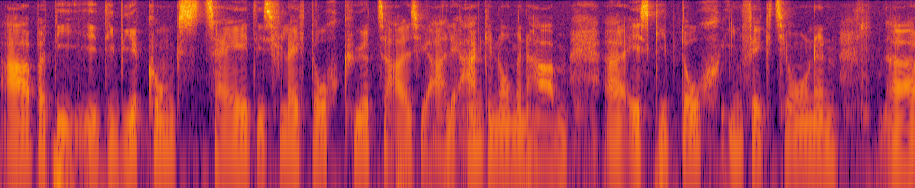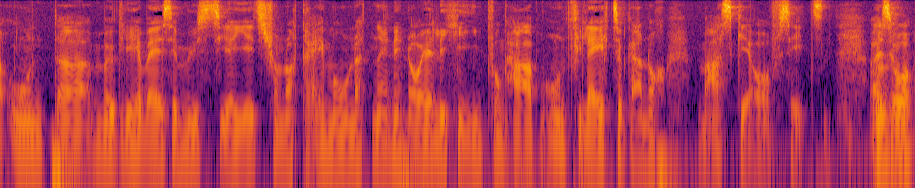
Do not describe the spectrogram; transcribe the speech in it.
aber die, die Wirkungszeit ist vielleicht doch kürzer, als wir alle angenommen haben. Äh, es gibt doch Infektionen äh, und äh, möglicherweise müsst ihr jetzt schon nach drei Monaten eine neuerliche Impfung haben und vielleicht sogar noch Maske aufsetzen. Also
